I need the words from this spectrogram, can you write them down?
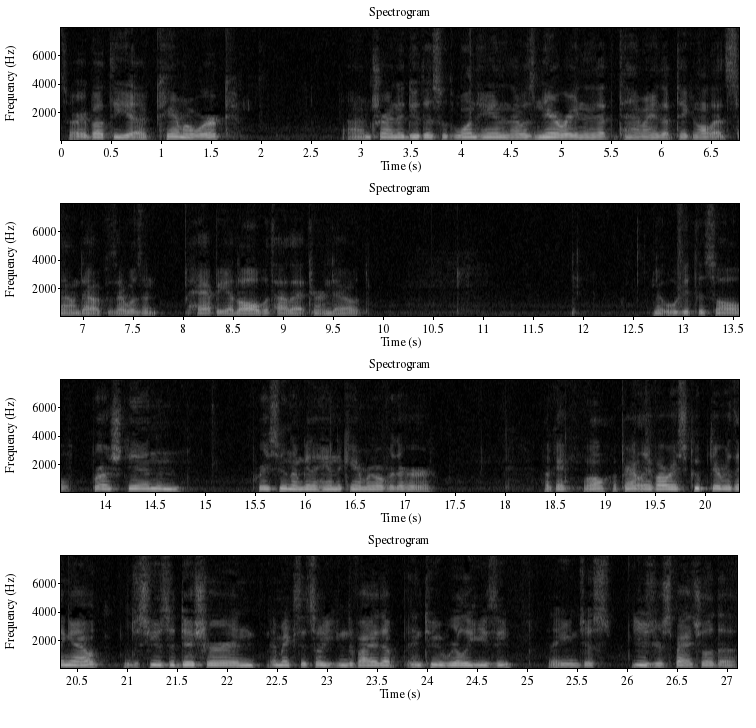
Sorry about the uh, camera work. I'm trying to do this with one hand and I was narrating it at the time. I ended up taking all that sound out because I wasn't happy at all with how that turned out. But we'll get this all brushed in and pretty soon I'm going to hand the camera over to her. Okay, well, apparently I've already scooped everything out. Just use a disher and it makes it so you can divide it up in two really easy. And you can just use your spatula to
